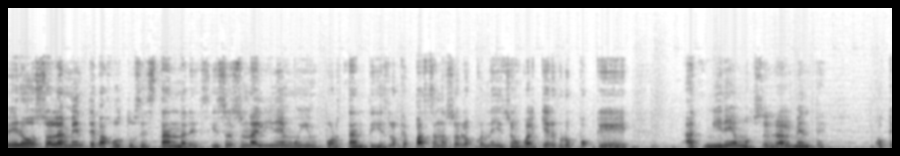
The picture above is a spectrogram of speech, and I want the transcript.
pero solamente bajo tus estándares. Y eso es una línea muy importante. Y es lo que pasa no solo con ellos, con cualquier grupo que admiremos realmente. Ok,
